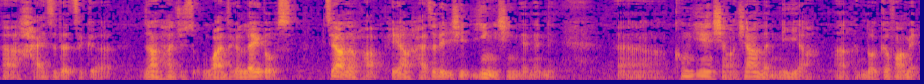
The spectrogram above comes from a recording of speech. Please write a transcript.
啊孩子的这个。让他就是玩这个 Legos，这样的话培养孩子的一些硬性的能力，呃，空间想象能力啊，啊，很多各方面，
